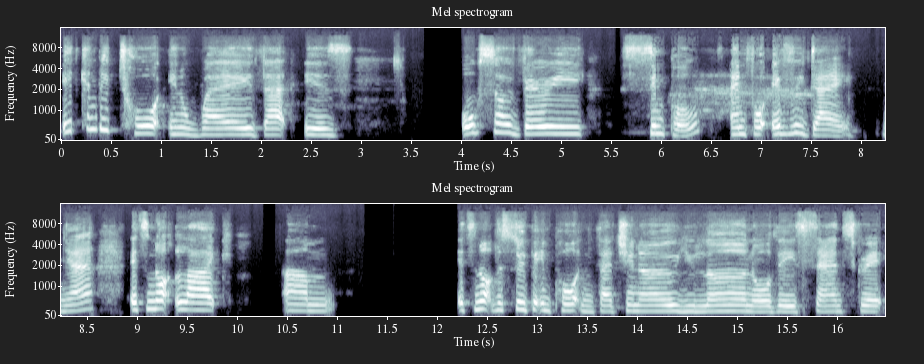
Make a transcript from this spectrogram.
it can be taught in a way that is also very simple and for every day yeah? It's not like um it's not the super important that you know you learn all these sanskrit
